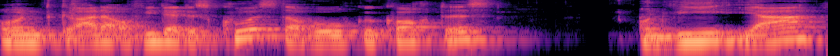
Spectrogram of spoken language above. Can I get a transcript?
und gerade auch wie der Diskurs da hochgekocht ist und wie, ja,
